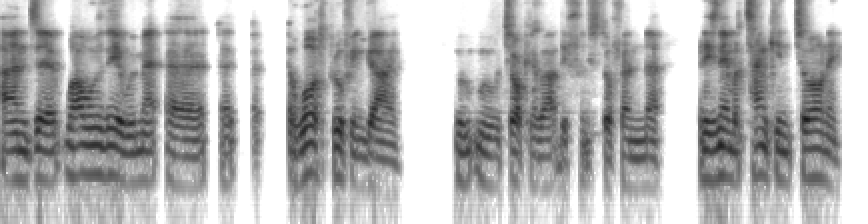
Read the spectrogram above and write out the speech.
And uh, while we were there, we met uh, a, a, waterproofing guy. We, we, were talking about different stuff, and uh, and his name was Tanking Tony.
